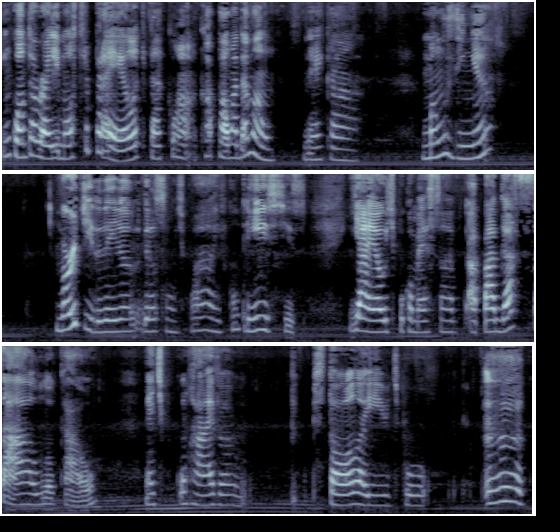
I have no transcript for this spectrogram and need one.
Enquanto a Riley mostra pra ela que tá com a, com a palma da mão, né? Com a mãozinha mordida. Daí elas são tipo, ai, ficam tristes. E a El, tipo, começa a bagaçar o local, né? Tipo, com raiva, pistola e, tipo, uh,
